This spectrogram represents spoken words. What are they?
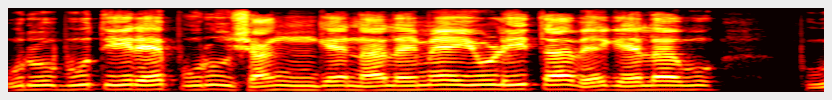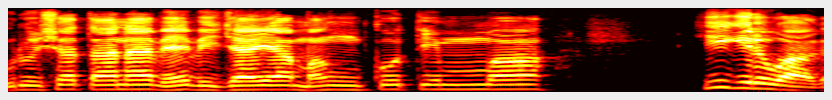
ಉರುಬುತಿರೆ ಪುರುಷಂಗೆ ನಲಮೆಯುಳಿತವೆ ಗೆಲವು, ಪುರುಷತನವೇ ವಿಜಯ ಮಂಕುತಿಮ್ಮ. ಹೀಗಿರುವಾಗ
